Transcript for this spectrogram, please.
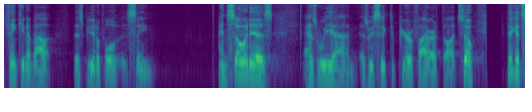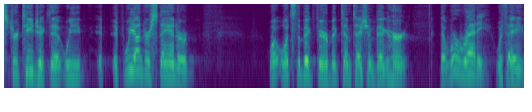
thinking about this beautiful scene. And so it is as we, uh, as we seek to purify our thoughts. So I think it's strategic that we, if, if we understand or what, what's the big fear, big temptation, big hurt, that we're ready with a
